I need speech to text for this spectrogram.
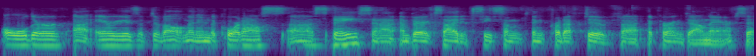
older uh, areas of development in the courthouse uh, space, and I- I'm very excited to see something productive uh, occurring down there, so.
